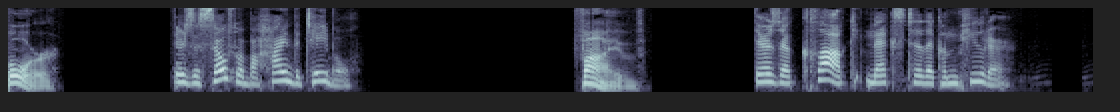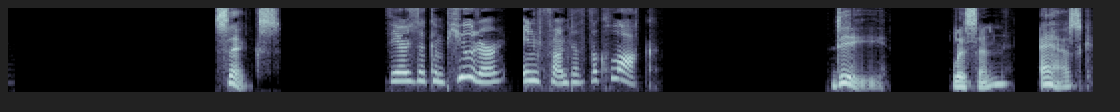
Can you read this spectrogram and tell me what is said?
4, There's a sofa behind the table. 5, There's a clock next to the computer. 6, There's a computer in front of the clock. D. Listen, ask,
